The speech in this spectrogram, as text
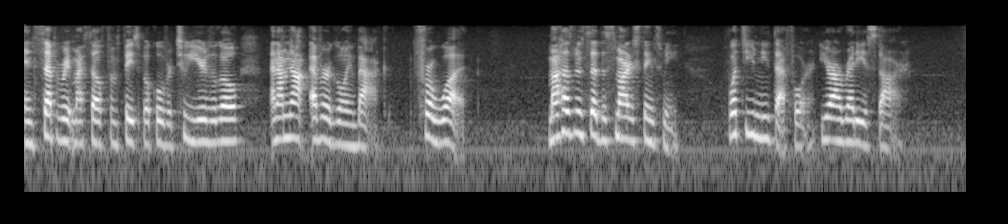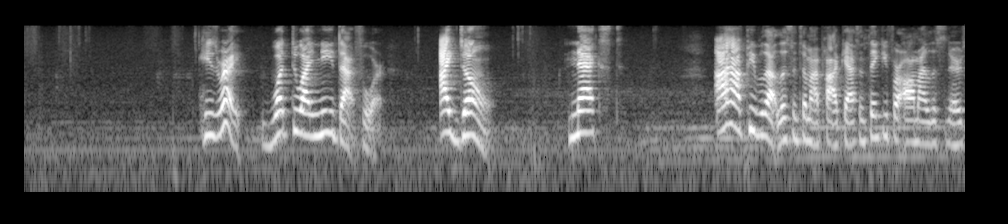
and separate myself from Facebook over 2 years ago and I'm not ever going back. For what? My husband said the smartest thing to me. What do you need that for? You're already a star. He's right. What do I need that for? I don't. Next. I have people that listen to my podcast, and thank you for all my listeners,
